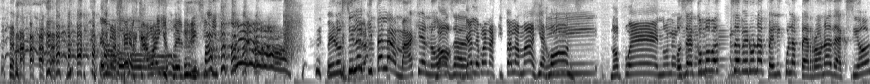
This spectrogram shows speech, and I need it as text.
Él va a ser el caballo del príncipe. Pero sí le quita la magia, ¿no? No, o sea, ya le van a quitar la magia, sí. Hans. No pues, no le O sea, ¿cómo vas a ver una película perrona de acción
